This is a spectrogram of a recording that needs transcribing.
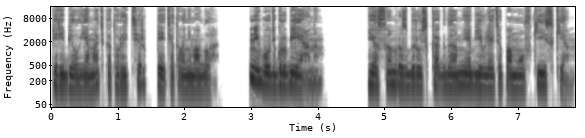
Перебил я мать, которая терпеть этого не могла. Не будь грубияном. Я сам разберусь, когда мне объявлять о помолвке и с кем.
